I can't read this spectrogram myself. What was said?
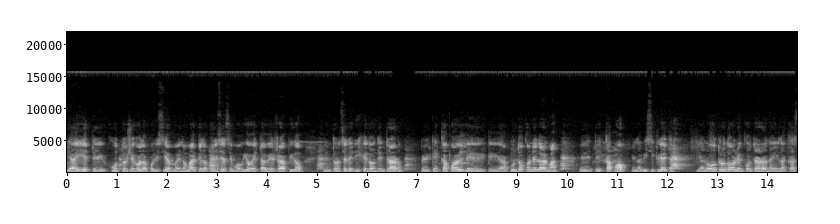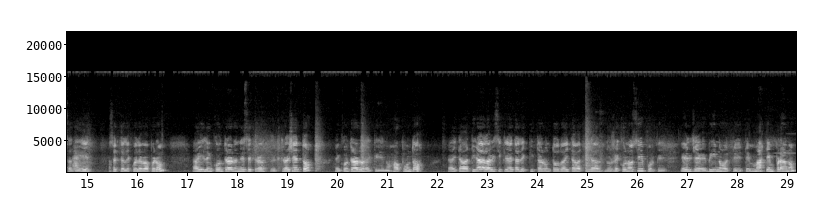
de ahí este, justo llegó la policía, menos mal que la policía se movió esta vez rápido, y entonces le dije dónde entraron, pero el que escapó, el de, que apuntó con el arma, este, escapó en la bicicleta, y a los otros dos lo encontraron ahí en la casa de él, cerca de la escuela de ahí le encontraron ese trayecto, le encontraron el que nos apuntó, ahí estaba tirada la bicicleta, le quitaron todo, ahí estaba tirada, lo reconocí porque él vino más temprano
